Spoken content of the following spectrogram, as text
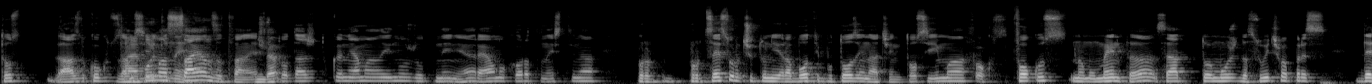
То, аз доколкото знам е си има сайън за това нещо, Да. то даже тук няма и нужда от мнение. Реално хората наистина про- процесорчето ни работи по този начин. То си има Фокус. фокус на момента. Сега той може да свичва през 10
